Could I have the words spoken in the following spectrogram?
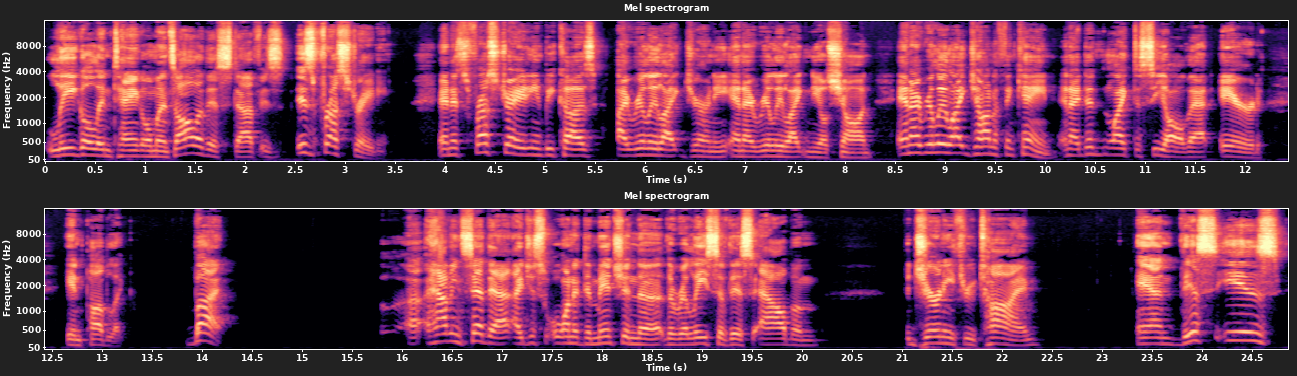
legal entanglements, all of this stuff is, is frustrating. And it's frustrating because I really like Journey and I really like Neal Schon and I really like Jonathan Cain. And I didn't like to see all that aired in public. But uh, having said that, I just wanted to mention the, the release of this album, Journey Through Time. And this is,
